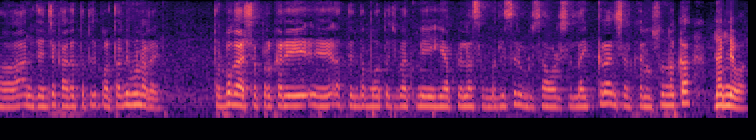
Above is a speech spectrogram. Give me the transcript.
आणि त्यांच्या कागदपत्री पडताळणी होणार आहे. तर बघा अशा प्रकारे ए, अत्यंत महत्त्वाची बातमी ही आपल्याला समजली असेल. व्हिडिओ आवडशील लाईक करा आणि शेअर करायला विसरू नका. धन्यवाद.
